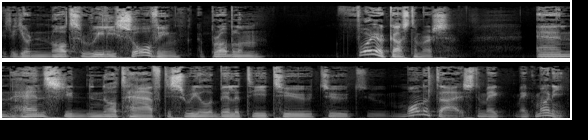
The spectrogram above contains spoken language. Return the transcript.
is that you're not really solving a problem for your customers. And hence, you do not have this real ability to to to monetize, to make make money.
